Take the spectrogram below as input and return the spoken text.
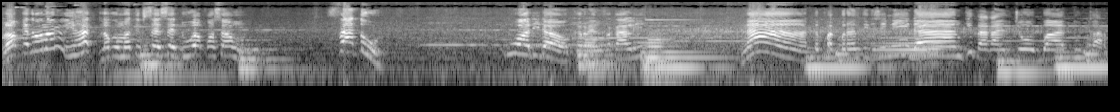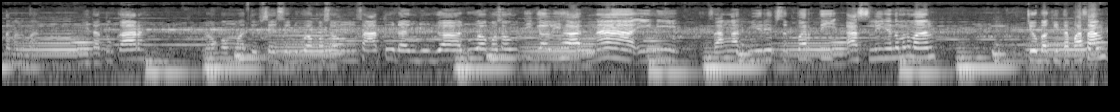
Oke teman-teman, lihat lokomotif CC 201. Wadidaw, keren sekali. Nah, tempat berhenti di sini dan kita akan coba tukar teman-teman. Kita tukar lokomotif CC 201 dan juga 203 lihat. Nah ini sangat mirip seperti aslinya teman-teman. Coba kita pasang.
